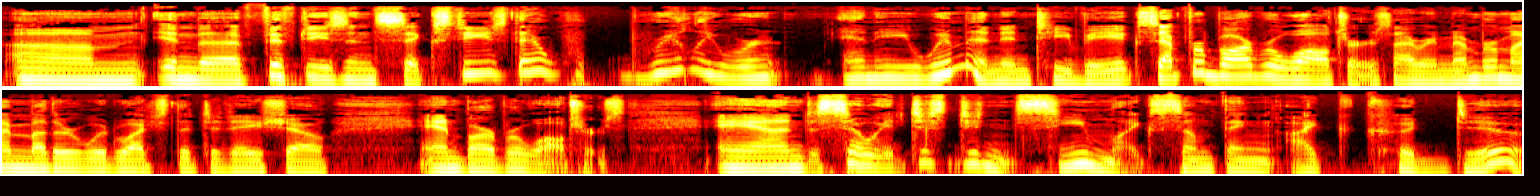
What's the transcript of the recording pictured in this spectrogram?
um, in the 50s and 60s, there really weren't any women in TV except for Barbara Walters. I remember my mother would watch the Today Show and Barbara Walters. And so it just didn't seem like something I could do.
